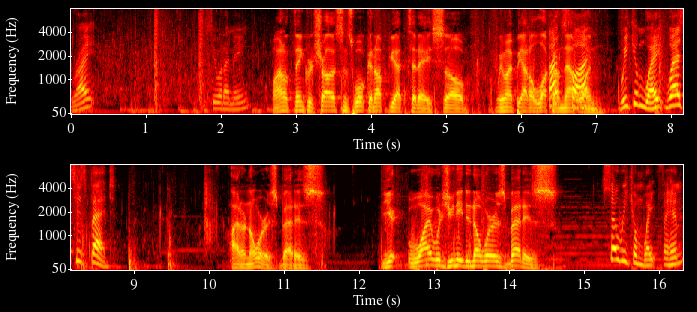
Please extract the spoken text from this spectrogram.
Right? You see what I mean? Well, I don't think Richarlyson's woken up yet today, so we might be out of luck That's on that fine. one. We can wait. Where's his bed? I don't know where his bed is. You, why would you need to know where his bed is? So we can wait for him.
